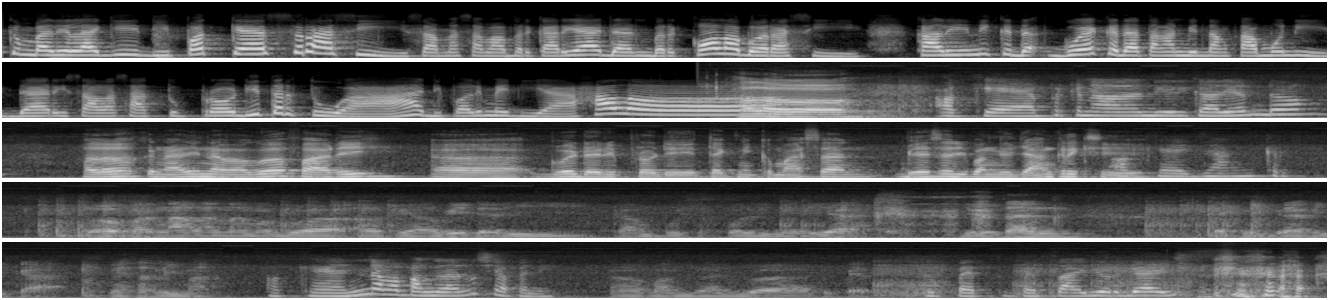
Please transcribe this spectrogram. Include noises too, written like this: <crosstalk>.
kembali lagi di podcast Serasi Sama-sama berkarya dan berkolaborasi Kali ini keda- gue kedatangan bintang tamu nih Dari salah satu prodi tertua di Polimedia Halo Halo, Oke, perkenalan diri kalian dong halo, kenalin nama gue Fari. Eh, gue dari prodi Teknik Kemasan. Biasa dipanggil Jangkrik sih. Oke, jangkrik Lo perkenalan nama gua Alfi Alwi dari kampus Polimedia jurusan Teknik Grafika semester 5. Oke, ini nama panggilan lu siapa nih? Nama panggilan gua Tupet. Tupet, tupet sayur guys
